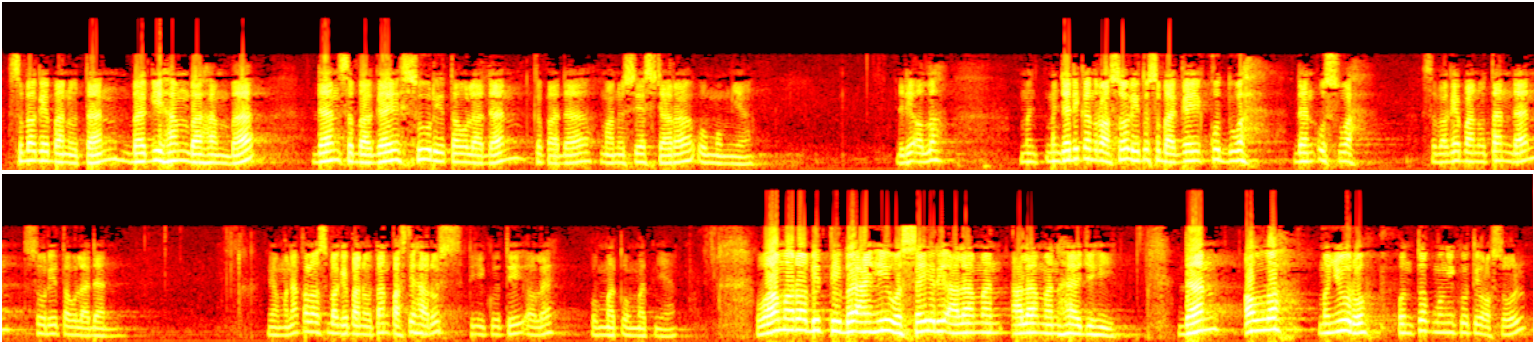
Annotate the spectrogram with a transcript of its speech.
sebagai panutan bagi hamba-hamba dan sebagai suri tauladan kepada manusia secara umumnya. Jadi Allah menjadikan Rasul itu sebagai kudwah dan uswah, sebagai panutan dan suri tauladan. Yang mana kalau sebagai panutan pasti harus diikuti oleh umat-umatnya. Wa amara bittibaihi wasairi alaman alaman hajihi. Dan Allah menyuruh untuk mengikuti Rasul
